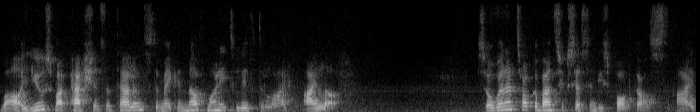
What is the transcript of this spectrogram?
while I use my passions and talents to make enough money to live the life I love. So, when I talk about success in these podcasts, I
